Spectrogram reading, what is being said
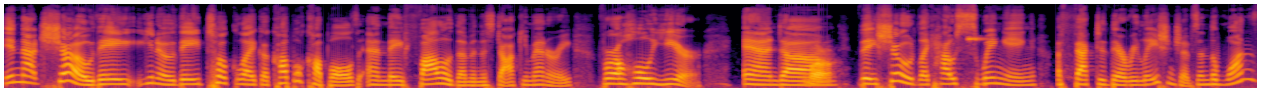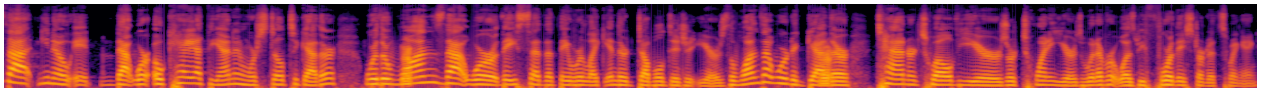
in that show they you know they took like a couple couples and they followed them in this documentary for a whole year. And um, Wow. They showed like how swinging affected their relationships. And the ones that you know it that were okay at the end and were still together were the ones that were they said that they were like in their double digit years. The ones that were together 10 or 12 years or 20 years whatever it was before they started swinging.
